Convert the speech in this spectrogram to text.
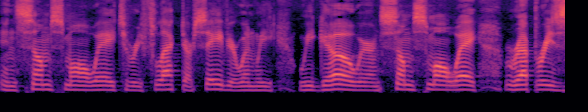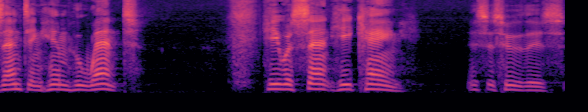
in some small way to reflect our Savior. When we, we go, we're in some small way representing Him who went. He was sent, He came. This is who this,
